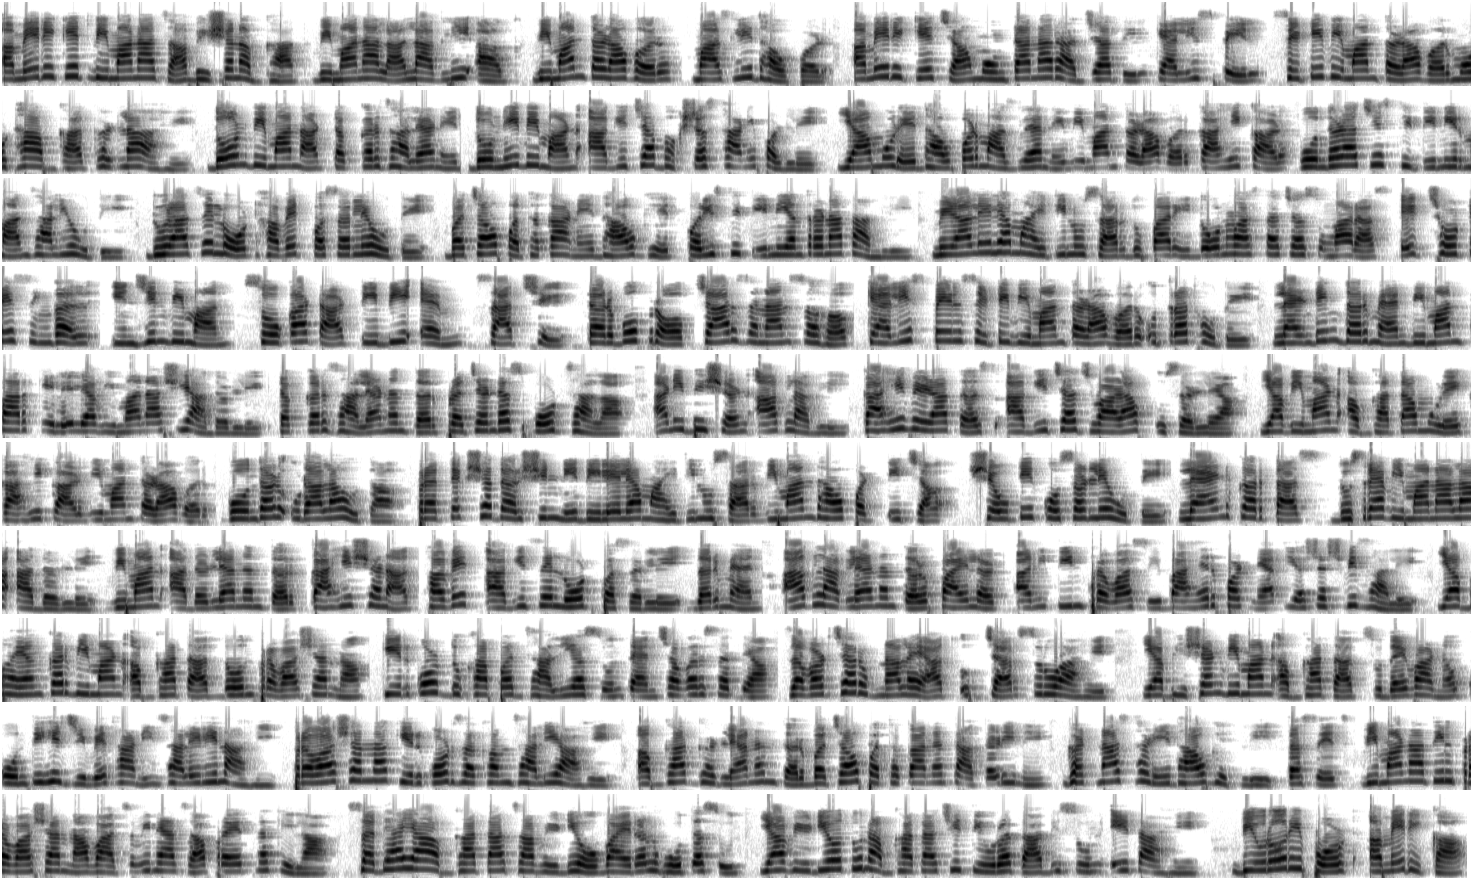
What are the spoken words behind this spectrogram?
अमेरिकेत विमानाचा भीषण अपघात. विमानाला लागली आग. विमानतळावर माजली धावपळ. अमेरिकेच्या मोंटाना राज्यातील कॅलिस्पेल सिटी विमानतळावर मोठा अपघात घडला आहे. दोन विमानात टक्कर झाल्याने दोन्ही विमान आगीच्या भक्षस्थानी पडले. यामुळे धावपळ माजल्याने विमानतळावर काही काळ गोंधळाची स्थिती निर्माण झाली होती. धुराचे लोट हवेत पसरले होते. बचाव पथकाने धाव घेत परिस्थिती नियंत्रणात आणली. मिळालेल्या माहितीनुसार दुपारी दोन वाजताच्या सुमारास एक छोटे सिंगल इंजिन विमान सोकाटा टीबीएम सातशे टर्बोप्रॉप चार जणांसह कॅलिस्पेल सिटी विमानतळावर उतरत होते. लँडिंग दरम्यान विमान पार्क केलेल्या विमानाशी आदळले. टक्कर झाल्यानंतर प्रचंड स्फोट झाला आणि भीषण आग लागली. काही वेळातच आगीच्या ज्वाळा उसळल्या. या विमान अपघातामुळे काही काळ विमानतळावर गोंधळ उडाला होता. प्रत्यक्षदर्शींनी दिलेल्या माहितीनुसार विमान धावपट्टीच्या शेवटी कोसळले होते. लँड करताच दुसऱ्या विमानाला आदळले. विमान आदळल्यानंतर काही क्षणात हवेत आगीचे लोट पसरले. दरम्यान आग लागल्यानंतर पायलट आणि तीन प्रवासी बाहेर पडण्यात यशस्वी झाले. या भयंकर विमान अपघातात दोन प्रवाशांना किरकोळ दुखापत झाली असून त्यांच्यावर सध्या जवळच्या रुग्णालयात उपचार सुरू आहेत. या भीषण विमान अपघातात सुदैवानं कोणतीही जीवितहानी झालेली नाही. प्रवाशांना किरकोळ जखम झाली आहे. अपघात घडल्यानंतर बचाव पथकानं तातडीने घटनास्थळी धाव घेतली. तसेच विमानातील प्रवाशांना वाचविण्याचा प्रयत्न केला. सध्या या अपघाताचा व्हिडिओ व्हायरल होत असून या व्हिडिओतून अपघाताची तीव्रता दिसून येत आहे. Bureau report America.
